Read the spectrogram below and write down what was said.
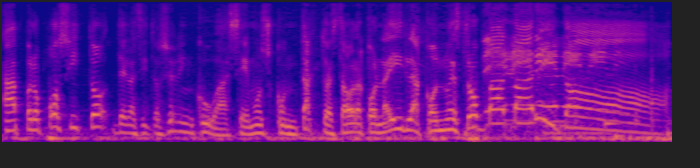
A propósito de la situación en Cuba, hacemos contacto hasta ahora con la isla, con nuestro Barbarito.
